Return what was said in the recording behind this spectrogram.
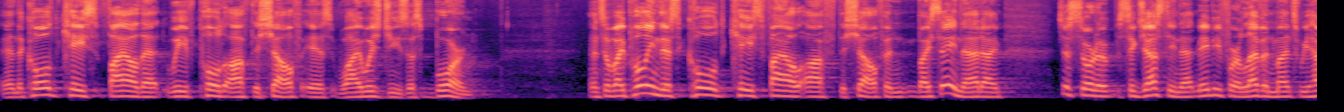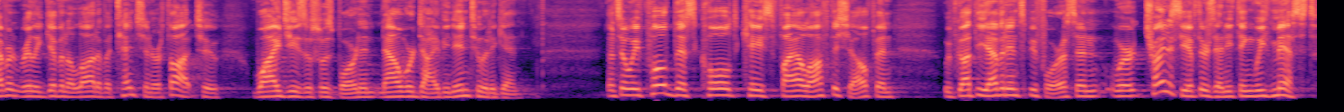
And the cold case file that we've pulled off the shelf is Why Was Jesus Born? And so, by pulling this cold case file off the shelf, and by saying that, I'm just sort of suggesting that maybe for 11 months we haven't really given a lot of attention or thought to why Jesus was born, and now we're diving into it again. And so, we've pulled this cold case file off the shelf, and we've got the evidence before us, and we're trying to see if there's anything we've missed.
